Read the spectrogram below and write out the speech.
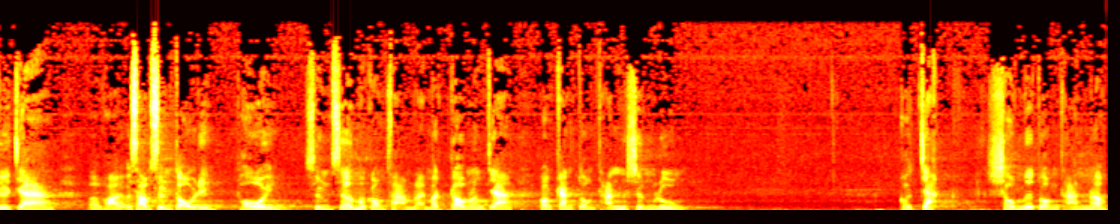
thưa cha ở hỏi ở sao xưng tội đi. Thôi, xưng sớm mà con phạm lại mất công lắm cha. Con canh tuần thánh xưng luôn. Có chắc sống với tuần thánh không?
